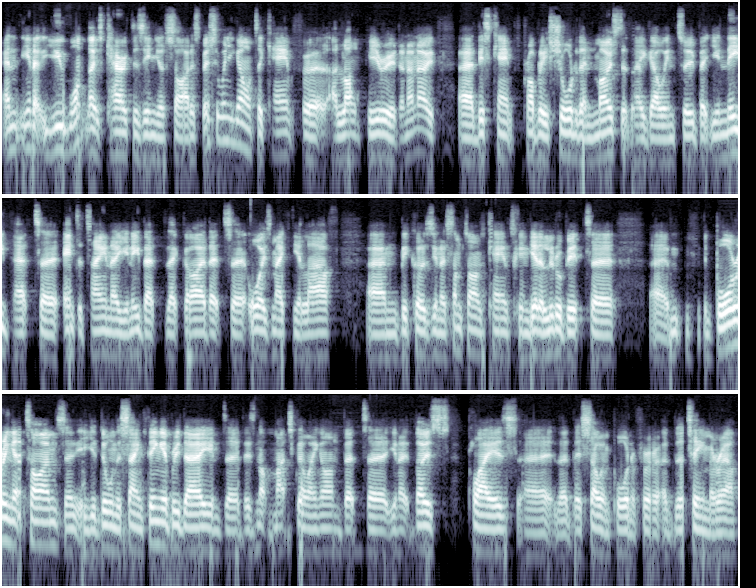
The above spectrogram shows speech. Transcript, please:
and you know you want those characters in your side, especially when you go into camp for a long period. And I know uh, this camp probably shorter than most that they go into, but you need that uh, entertainer. You need that that guy that's uh, always making you laugh um, because you know sometimes camps can get a little bit uh, um, boring at times, and you're doing the same thing every day, and uh, there's not much going on. But uh, you know those players, uh, they're so important for uh, the team morale.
